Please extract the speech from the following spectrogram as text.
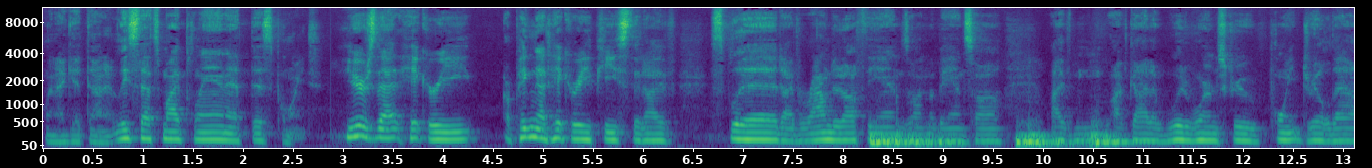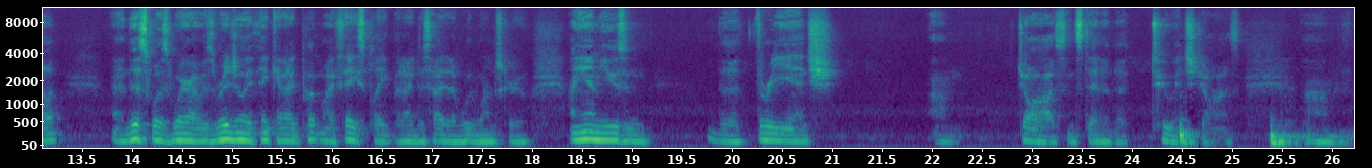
when I get done. At least that's my plan at this point. Here's that hickory or pignut hickory piece that I've split. I've rounded off the ends on the bandsaw. I've I've got a wood worm screw point drilled out. And this was where I was originally thinking I'd put my faceplate, but I decided a wood worm screw. I am using the three inch um, jaws instead of the two inch jaws. Um,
